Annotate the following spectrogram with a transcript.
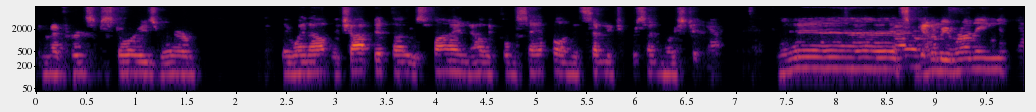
you know, I've heard some stories where they went out, they chopped it, thought it was fine. Now they pulled the sample and it's 72% moisture. Yeah. Eh, it's going to be running. Yeah.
